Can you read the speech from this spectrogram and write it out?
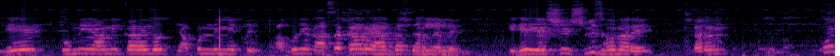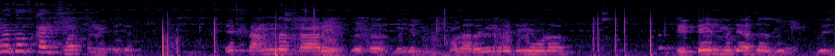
हे तुम्ही आम्ही करायलो आपण निमित्त आहे. आपण एक असं कार्य हातात धरलेलं आहे की हे यशस्वीच होणार आहे. कारण कोणाचाच काही स्वार्थ नाही त्याच्यात. एक चांगलं कार्य जसं म्हणजे मला रवींद्रजी एवढं डिटेल म्हणजे असं वि-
